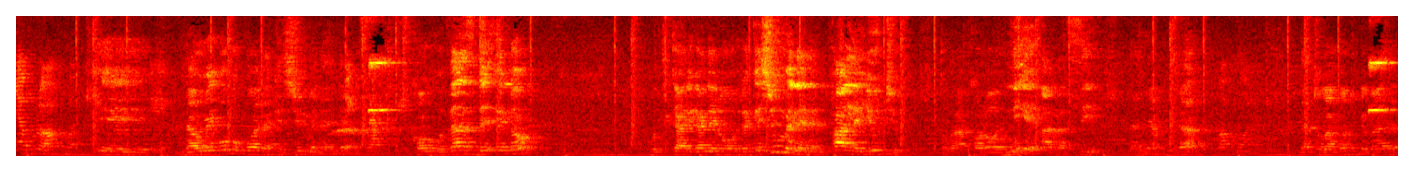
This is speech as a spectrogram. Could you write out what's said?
Nyabura wangu wa kike. Eh, na wewe uko kwa na kishume na ile. Exactly. Kwa hivyo that's the eno. Mutikarigane ro reke shume nene pale YouTube. Tugakorwo nie anasi na nyabura Pamoja. Tukimaliza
